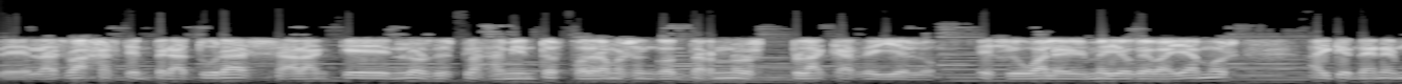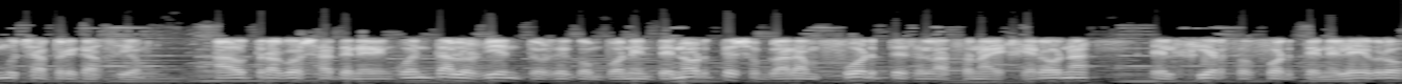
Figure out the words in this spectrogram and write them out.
Eh, las bajas temperaturas harán que en los desplazamientos podamos encontrarnos placas de hielo. Es igual en el medio que vayamos, hay que tener mucha precaución. A otra cosa a tener en cuenta, los vientos de componente norte soplarán fuertes en la zona de Gerona, el cierzo fuerte en el Ebro,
